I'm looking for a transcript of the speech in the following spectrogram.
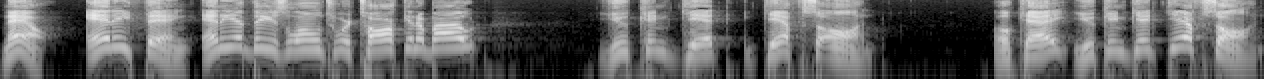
Now, anything, any of these loans we're talking about, you can get gifts on. Okay? You can get gifts on.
